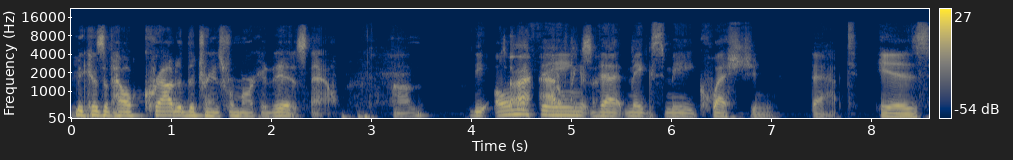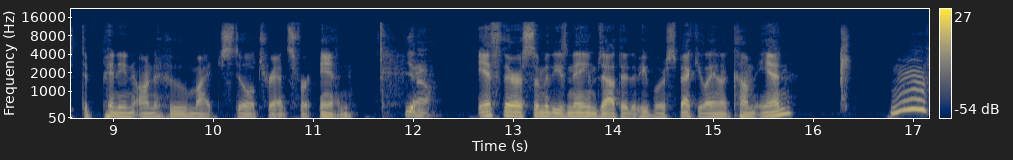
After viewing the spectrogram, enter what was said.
because of how crowded the transfer market is now. Um, the only so I, thing I so. that makes me question that is depending on who might still transfer in. Yeah. If there are some of these names out there that people are speculating to come in, mm,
